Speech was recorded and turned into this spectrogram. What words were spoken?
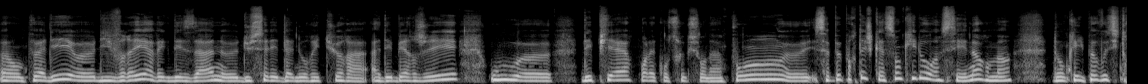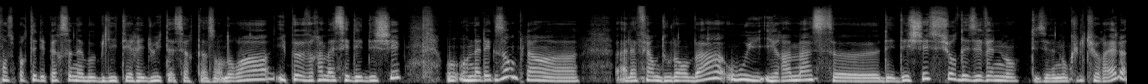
Euh, on peut aller livrer avec des ânes du sel et de la nourriture à, à des bergers ou des pierres pour la construction d'un pont. ça peut porter jusqu'à 100 kilos, hein, c'est énorme. Hein. Donc, ils peuvent aussi transporter des personnes à mobilité réduite à certains endroits. Ils peuvent ramasser des déchets. On, on a l'exemple hein, à la ferme d'Oulamba où ils ramassent euh, des déchets sur des événements, des événements culturels.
